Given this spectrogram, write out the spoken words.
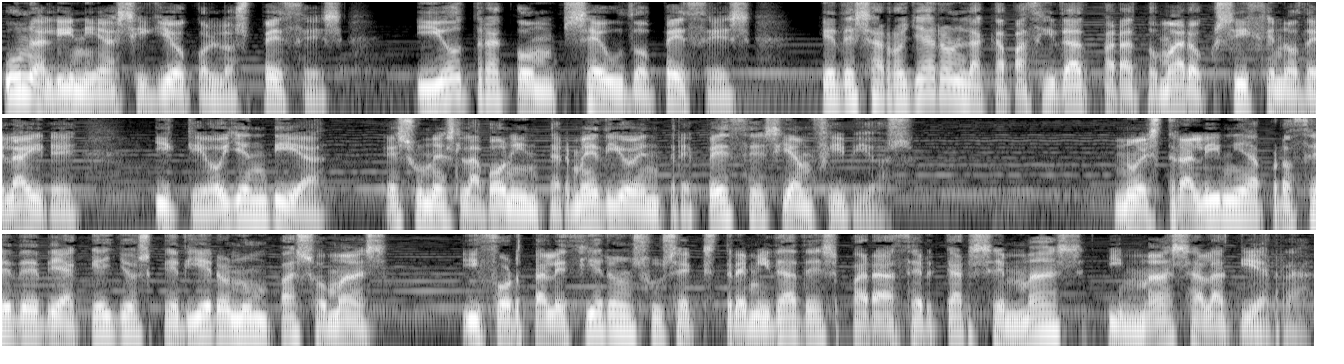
Una línea siguió con los peces y otra con pseudopeces que desarrollaron la capacidad para tomar oxígeno del aire y que hoy en día es un eslabón intermedio entre peces y anfibios. Nuestra línea procede de aquellos que dieron un paso más y fortalecieron sus extremidades para acercarse más y más a la tierra.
